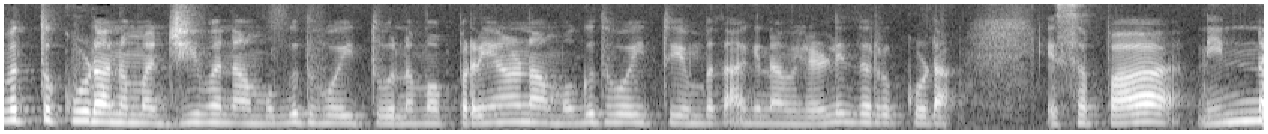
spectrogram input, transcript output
ಇವತ್ತು ಕೂಡ ನಮ್ಮ ಜೀವನ ಮುಗಿದು ಹೋಯಿತು. ನಮ್ಮ ಪ್ರಯಾಣ ಮುಗಿದು ಹೋಯಿತು ಎಂಬುದಾಗಿ ನಾವು ಹೇಳಿದರೂ ಕೂಡ ಎಸಪ್ಪ ನಿನ್ನ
